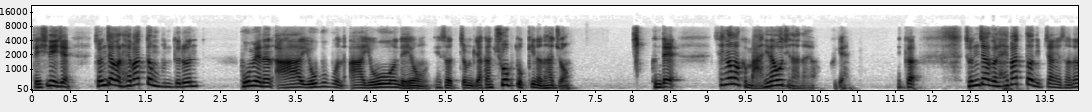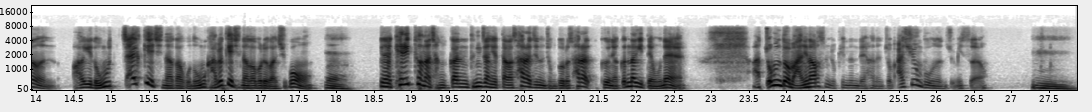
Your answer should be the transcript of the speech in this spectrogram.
대신에 이제 전작을 해봤던 분들은 보면은 아, 요 부분, 아, 요 내용 해서 좀 약간 추억 돋기는 하죠. 근데 생각만큼 많이 나오진 않아요. 그게. 그러니까 전작을 해봤던 입장에서는 아, 이게 너무 짧게 지나가고 너무 가볍게 지나가 버려가지고 네. 그냥 캐릭터나 잠깐 등장했다가 사라지는 정도로 사라 그냥 끝나기 때문에 아 좀 더 많이 나왔으면 좋겠는데 하는 좀 아쉬운 부분은 좀 있어요. 음.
